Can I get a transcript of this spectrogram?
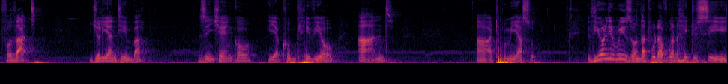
for that. Julian Timber, Zinchenko, Jakub Kiwior, and uh, Tomiyasu. The only reason that would have gone ahead to see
